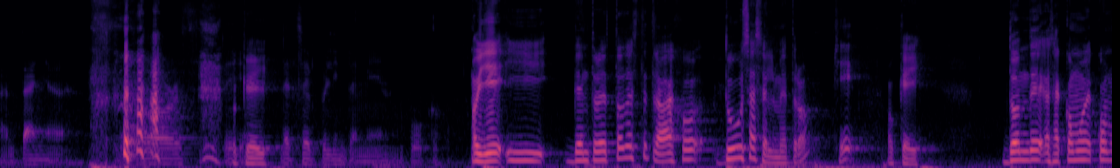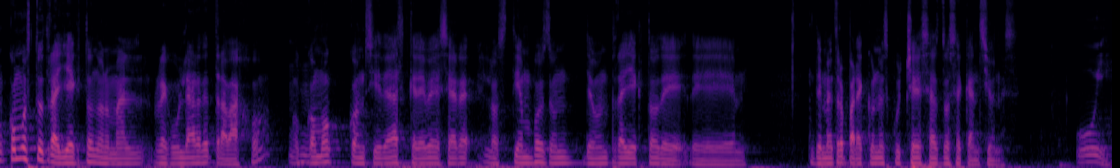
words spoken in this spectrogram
antaña. Doors, este, Ok. Led Zeppelin también, un poco. Oye, y dentro de todo este trabajo, ¿tú usas el metro? Sí, Ok. ¿Dónde, o sea, cómo, cómo, cómo es tu trayecto normal, regular de trabajo? ¿O cómo consideras que debe ser los tiempos de un, de un trayecto de, de, de metro para que uno escuche esas 12 canciones? Uy,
